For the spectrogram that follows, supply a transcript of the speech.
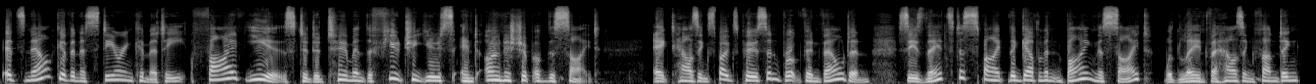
It's now given a steering committee five years to determine the future use and ownership of the site. Act Housing spokesperson Brooke Van Velden says that's despite the government buying the site with land for housing funding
